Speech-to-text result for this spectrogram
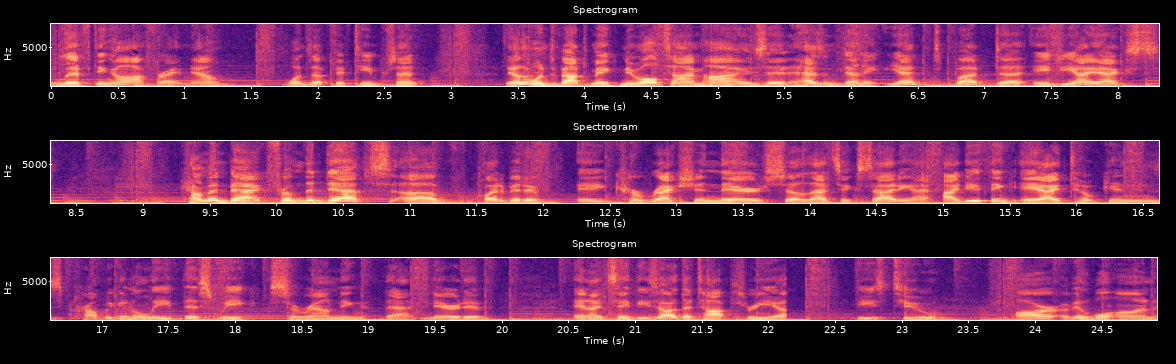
lifting off right now. One's up 15%. The other one's about to make new all-time highs. It hasn't done it yet, but uh, AGIX coming back from the depths of quite a bit of a correction there. So that's exciting. I, I do think AI tokens probably going to lead this week surrounding that narrative. And I'd say these are the top three. Uh, these two are available on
